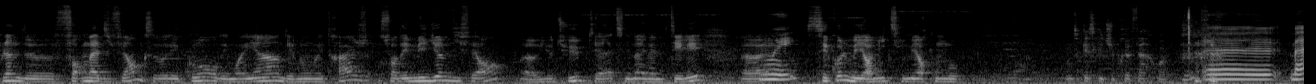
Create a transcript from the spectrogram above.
plein de formats différents, que ce soit des courts, des moyens, des longs métrages, sur des médiums différents, euh, YouTube, théâtre, cinéma et même télé. Euh, Oui. C'est quoi le meilleur mix, le meilleur combo? Qu'est-ce que tu préfères quoi Euh, bah,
